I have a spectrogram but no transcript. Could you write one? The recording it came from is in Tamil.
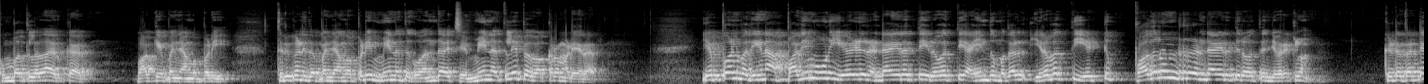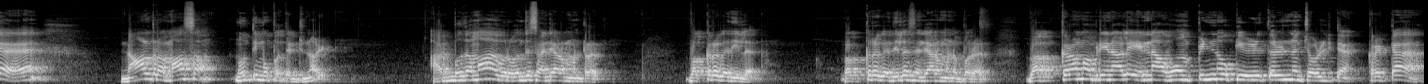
கும்பத்தில் தான் இருக்கார். வாக்கிய பஞ்சாங்கப்படி திருக்கணித பஞ்சாங்கப்படி மீனத்துக்கு வந்தாச்சு. மீனத்தில் இப்போ வக்ரம் அடைகிறார் எப்போன்னு பார்த்தீங்கன்னா பதிமூணு ஏழு ரெண்டாயிரத்தி இருபத்தி ஐந்து முதல் இருபத்தி எட்டு பதினொன்று ரெண்டாயிரத்தி இருபத்தஞ்சி வரைக்கும் கிட்டத்தட்ட நாலரை மாதம் நூற்றி முப்பத்தெட்டு நாள் அற்புதமாக அவர் வந்து சஞ்சாரம் பண்ணுறார் வக்ரகதியில் வக்ரகதியில் சஞ்சாரம் பண்ண போகிறார் வக்ரம் அப்படின்னாலே என்ன ஆகும் பின்னோக்கி இழுத்தல்னு சொல்லிட்டேன். கரெக்டாக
